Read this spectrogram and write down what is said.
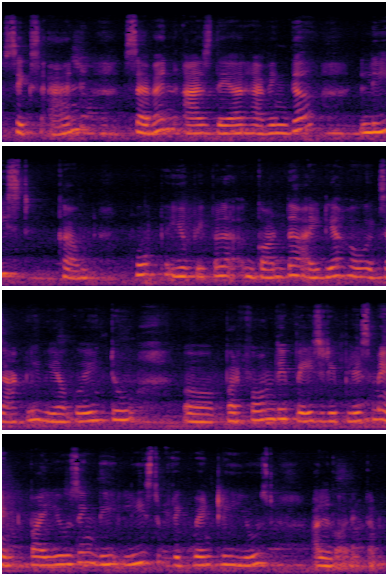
6 and 7 as they are having the least count. Hope you people got the idea how exactly we are going to uh, perform the page replacement by using the least frequently used algorithm.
